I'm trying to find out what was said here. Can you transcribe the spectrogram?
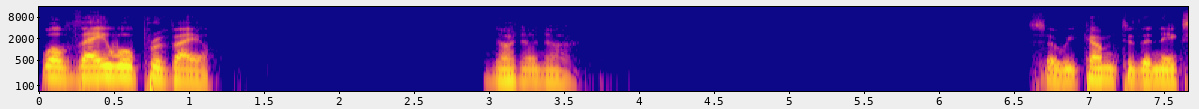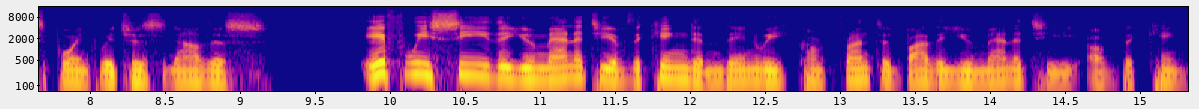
well, they will prevail. No, no, no. So we come to the next point, which is now this. If we see the humanity of the kingdom, then we're confronted by the humanity of the king.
